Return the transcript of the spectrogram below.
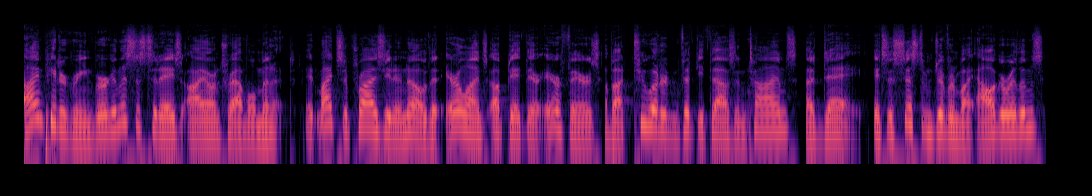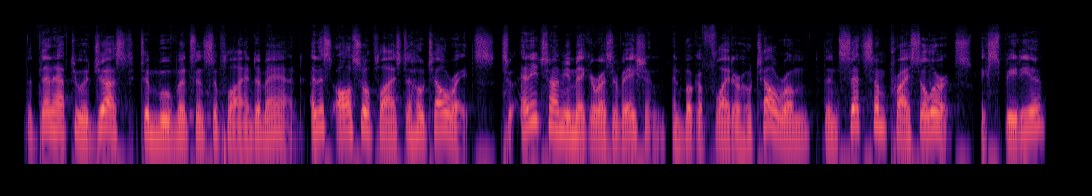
I'm Peter Greenberg, and this is today's Eye on Travel Minute. It might surprise you to know that airlines update their airfares about 250,000 times a day. It's a system driven by algorithms that then have to adjust to movements in supply and demand. And this also applies to hotel rates. So anytime you make a reservation and book a flight or hotel room, then set some price alerts. Expedia,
